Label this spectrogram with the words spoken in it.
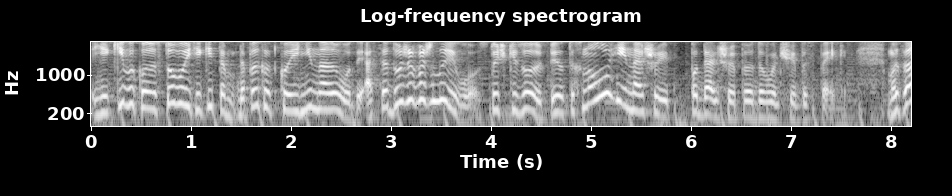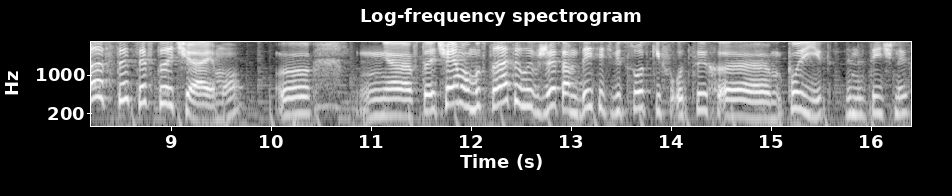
які використовують які там, наприклад, корінні народи. А це дуже важливо з точки зору біотехнології нашої подальшої продовольчої безпеки. Ми зараз все це втрачаємо. Е, е, втрачаємо, ми втратили вже там 10% оцих е, порід генетичних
